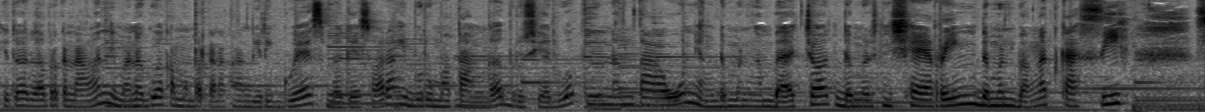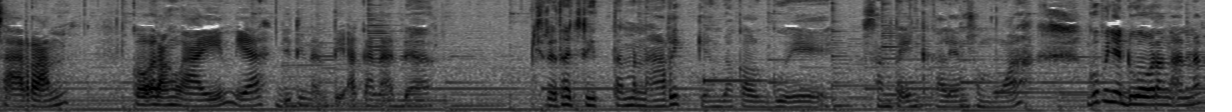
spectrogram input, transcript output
itu adalah perkenalan di mana gue akan memperkenalkan diri gue sebagai seorang ibu rumah tangga berusia 26 tahun yang demen ngebacot, demen sharing, demen banget kasih saran ke orang lain ya jadi nanti akan ada cerita-cerita menarik yang bakal gue sampaikan ke kalian semua. Gue punya dua orang anak,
